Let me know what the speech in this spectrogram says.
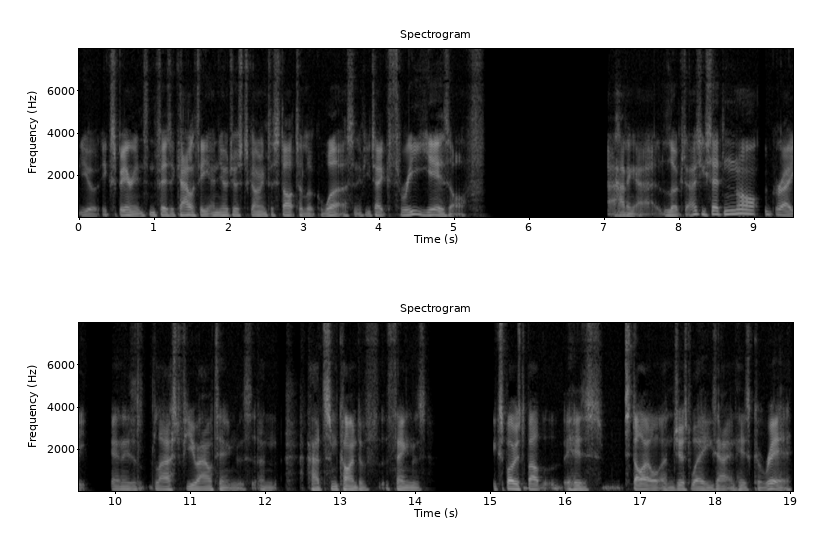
your experience and physicality, and you're just going to start to look worse. And if you take three years off, having uh, looked, as you said, not great in his last few outings and had some kind of things exposed about his style and just where he's at in his career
